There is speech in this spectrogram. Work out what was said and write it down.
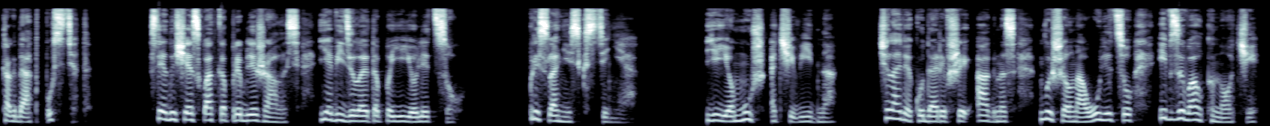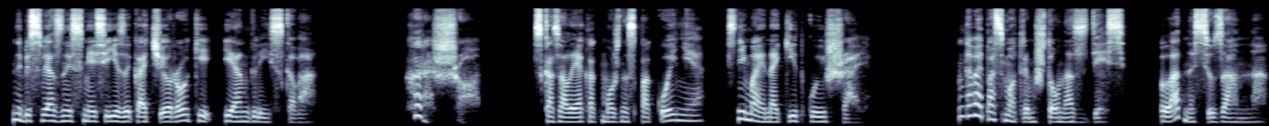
Когда отпустит?» Следующая схватка приближалась. Я видела это по ее лицу. «Прислонись к стене». Ее муж, очевидно. Человек, ударивший Агнес, вышел на улицу и взывал к ночи на бессвязной смеси языка чероки и английского. «Хорошо», — сказала я как можно спокойнее, снимая накидку и шаль. «Давай посмотрим, что у нас здесь. Ладно, Сюзанна?»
